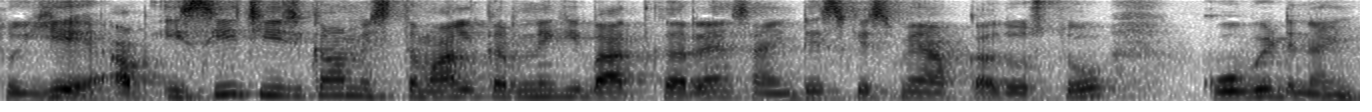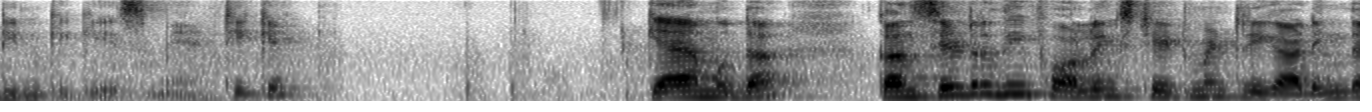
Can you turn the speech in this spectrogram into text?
तो ये, अब इसी चीज़ का हम इस्तेमाल करने की बात कर रहे हैं साइंटिस्ट किसमें? आपका दोस्तों, कोविड नाइन्टीन के केस में ठीक है? क्या है मुद्दा? Consider the following statement regarding the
